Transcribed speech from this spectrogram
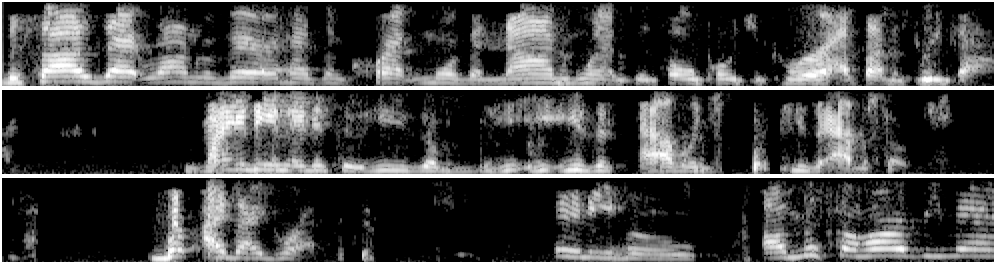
Besides that, Ron Rivera hasn't cracked more than nine wins his whole coaching career outside of three times. 90 and 82. He's a he, he's an average he's an average coach. But I digress. Anywho, uh, Mr. Harvey, man,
